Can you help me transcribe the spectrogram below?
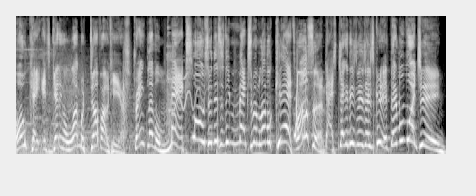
Okay, it's getting a lot more tough out here. Strength level max? Whoa, so this is the maximum level kit. Awesome. Guys, check out these videos on screen. Thanks for watching.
